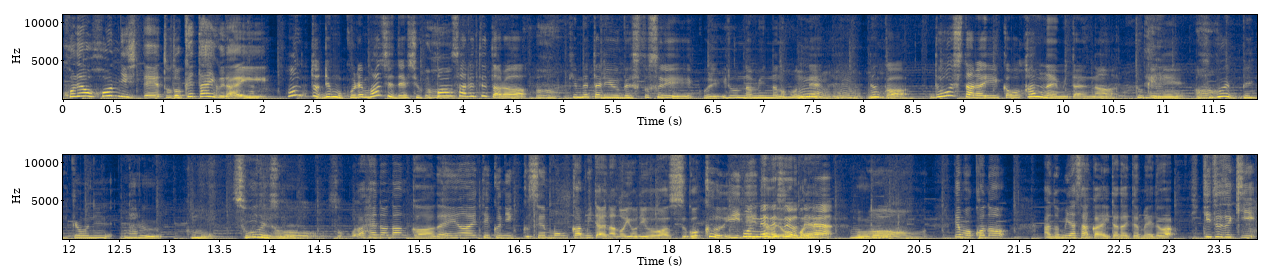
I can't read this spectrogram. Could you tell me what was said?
これを本にして届けたいぐらい、本当でもこれマジで出版されてたら、うん。決めた理由ベスト3これいろんなみんなの本ね、なんかどうしたらいいかわかんないみたいな時にすごい勉強になるかも、そうですね。よそこら辺のなんか恋愛テクニック専門家みたいなのよりはすごくいいデータですよね。本当。うん。でもこのあの皆さんからいただいたメールは引き続き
